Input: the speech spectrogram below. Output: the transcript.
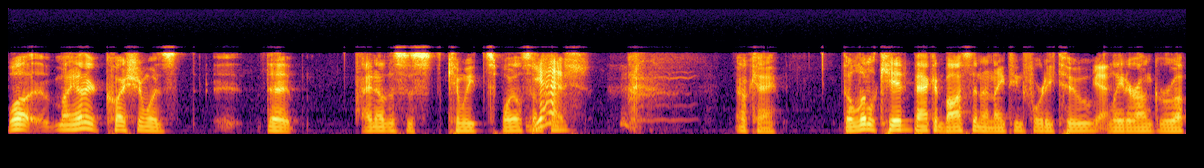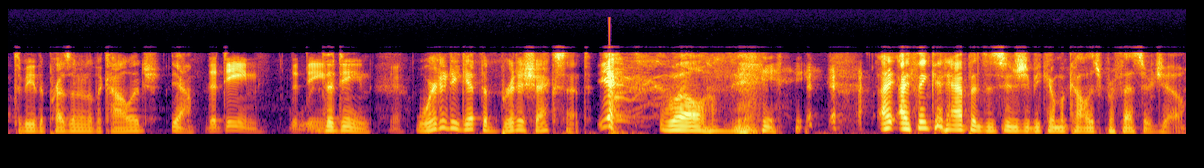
Well, my other question was uh, the. I know this is. Can we spoil something? Yes. Okay. The little kid back in Boston in 1942 Yeah. later on grew up to be the president of the college, Yeah. The dean. The dean. the dean. Yeah. Where did he get the British accent? yeah. Well, I, I think it happens as soon as you become a college professor, Joe.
